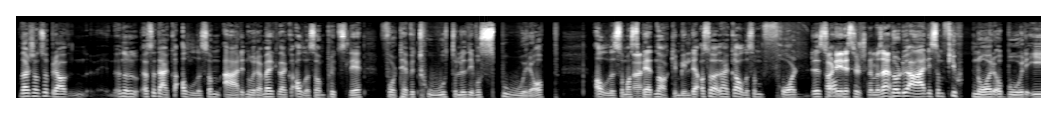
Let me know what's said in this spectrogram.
Og Det er sånn så bra, altså det er jo ikke alle som er i Nord-Amerika. Det er jo ikke alle som plutselig får TV2 til å drive og spore opp alle som har spredd nakenbilde. Altså, det er ikke alle som får det Har sånn. de ressursene med seg? Når du er liksom 14 år og bor i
